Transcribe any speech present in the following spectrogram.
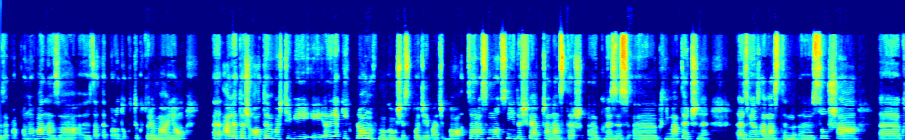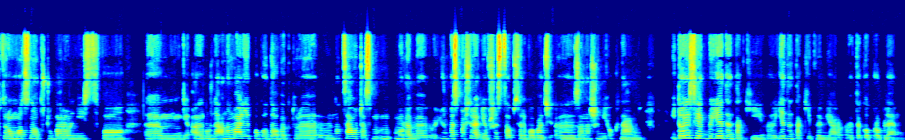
zaproponowana za, za te produkty, które mają, ale też o tym właściwie, jakich plonów mogą się spodziewać, bo coraz mocniej doświadcza nas też kryzys klimatyczny. Związana z tym susza, E, którą mocno odczuwa rolnictwo, różne anomalie pogodowe, które e, no cały czas możemy już bezpośrednio wszyscy obserwować e, za naszymi oknami. I to jest jakby jeden taki, jeden taki wymiar tego problemu.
